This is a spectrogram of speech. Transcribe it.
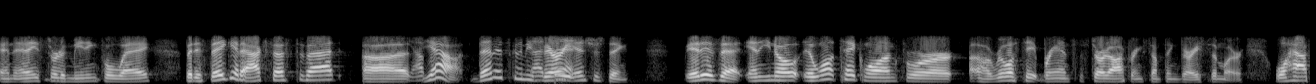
in any sort of meaningful way. But if they get access to that, uh, yep. yeah, then it's going to be That's very it. interesting. It is it, and you know it won't take long for uh, real estate brands to start offering something very similar. We'll have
